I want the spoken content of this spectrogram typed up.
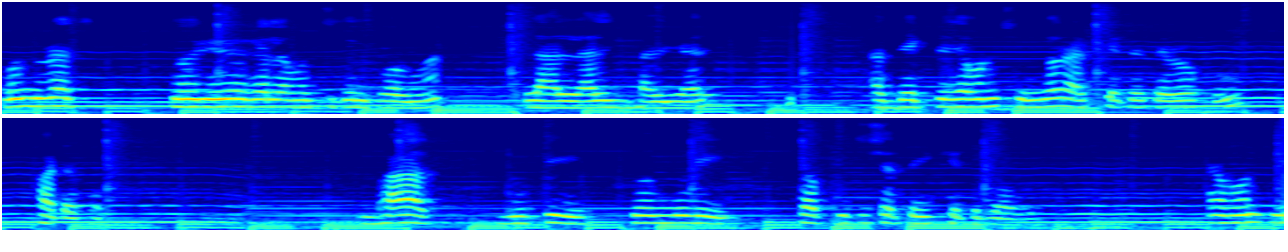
বন্ধুরা, তৈরি হয়ে গেল আমার চিকেন কর্মা লাল লাল, ঝাল ঝাল। আর দেখতে যেমন সুন্দর আর খেতে সেরকম ফাটাফাটি ভাত, রুটি, তন্দুরি সব কিছুর সাথেই খেতে পারবে। এমনকি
